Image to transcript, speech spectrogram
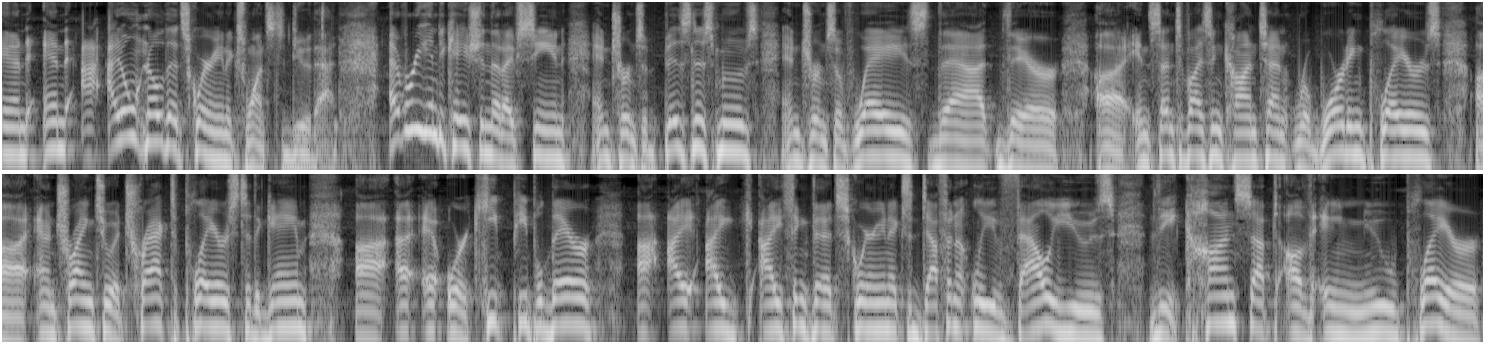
and and I don't know that Square Enix wants to do that. Every indication that I've seen in terms of business moves, in terms of ways that they're uh, incentivizing content, rewarding players, uh, and trying to attract players to the game uh, uh, or keep people there, uh, I, I I think that Square Enix definitely values the concept of a new player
